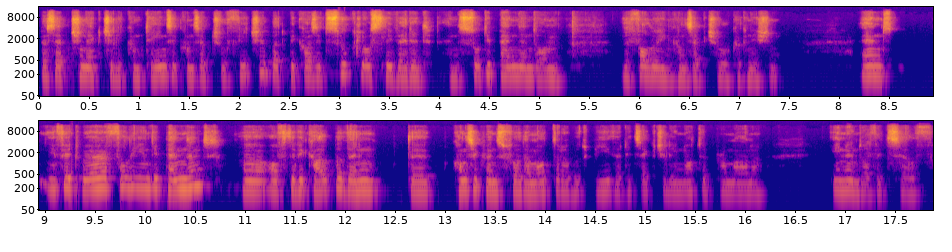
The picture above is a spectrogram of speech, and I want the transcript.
perception actually contains a conceptual feature, but because it's so closely wedded and so dependent on the following conceptual cognition. And if it were fully independent uh, of the Vikalpa, then the consequence for the Dharmottara would be that it's actually not a pramana in and of itself.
